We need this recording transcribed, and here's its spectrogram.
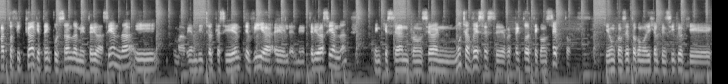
pacto fiscal que está impulsando el Ministerio de Hacienda y más bien dicho el presidente vía el Ministerio de Hacienda, en que se han pronunciado en muchas veces eh, respecto de este concepto, que es un concepto, como dije al principio, que,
